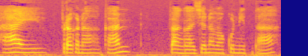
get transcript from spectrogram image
Hai, perkenalkan panggil aja namaku Nita.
